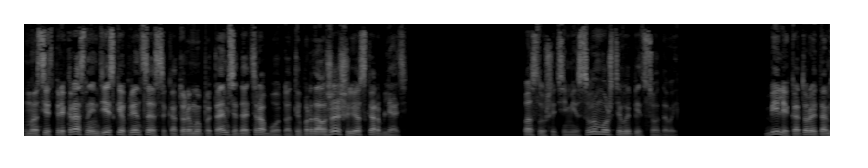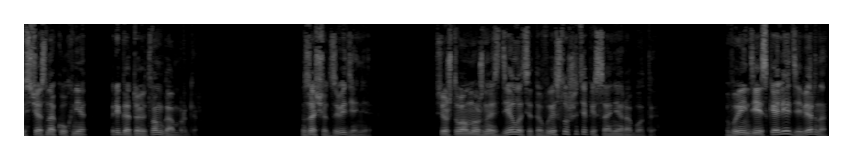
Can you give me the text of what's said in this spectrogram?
У нас есть прекрасная индейская принцесса, которой мы пытаемся дать работу, а ты продолжаешь ее оскорблять». «Послушайте, мисс, вы можете выпить содовой. Билли, который там сейчас на кухне, приготовит вам гамбургер. За счет заведения. Все, что вам нужно сделать, это выслушать описание работы. Вы индейская леди, верно?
